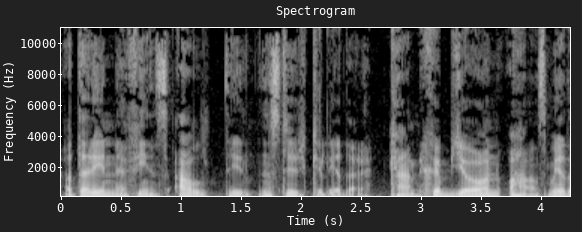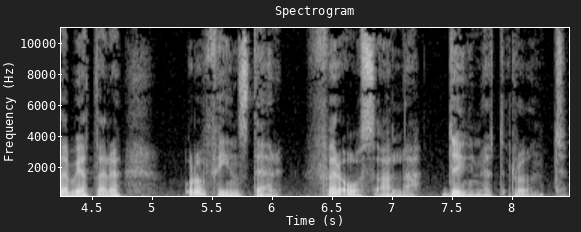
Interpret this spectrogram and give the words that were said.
att där inne finns alltid en styrkeledare. Kanske Björn och hans medarbetare. Och de finns där för oss alla dygnet runt.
